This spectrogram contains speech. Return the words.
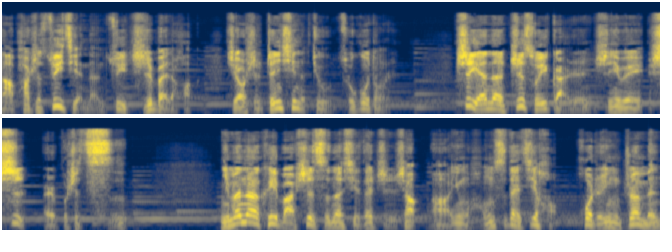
哪怕是最简单、最直白的话，只要是真心的，就足够动人。誓言呢，之所以感人，是因为誓而不是词。你们呢，可以把誓词呢写在纸上啊，用红丝带系好，或者用专门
